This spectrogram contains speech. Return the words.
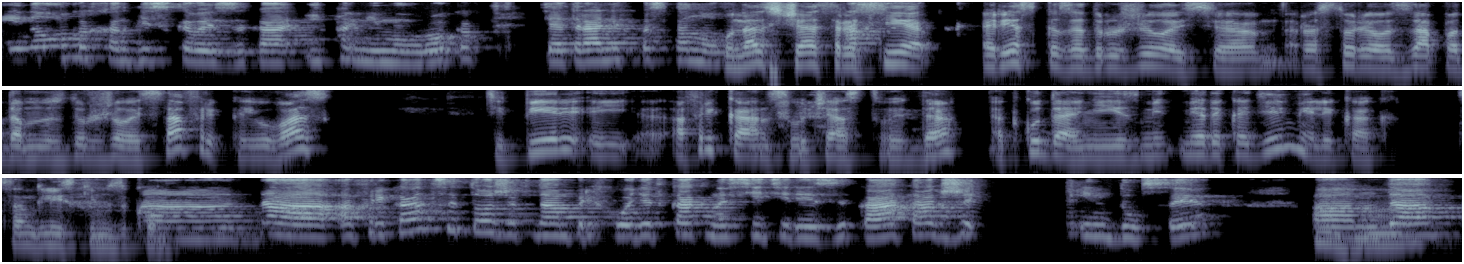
и на уроках английского языка, и помимо уроков театральных постановок. У нас сейчас а... Россия резко задружилась, э, растворилась с Западом, но сдружилась с Африкой, и у вас теперь африканцы участвуют, да? Откуда они? Из медакадемии или как? с английским языком? А, да, африканцы тоже к нам приходят как носители языка, также индусы. А, да,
